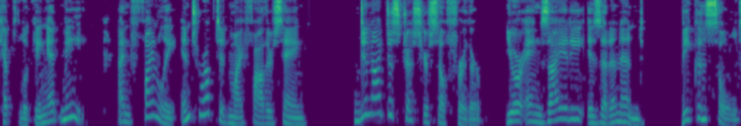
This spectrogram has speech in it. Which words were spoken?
kept looking at me, and finally interrupted my father, saying, Do not distress yourself further. Your anxiety is at an end. Be consoled.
